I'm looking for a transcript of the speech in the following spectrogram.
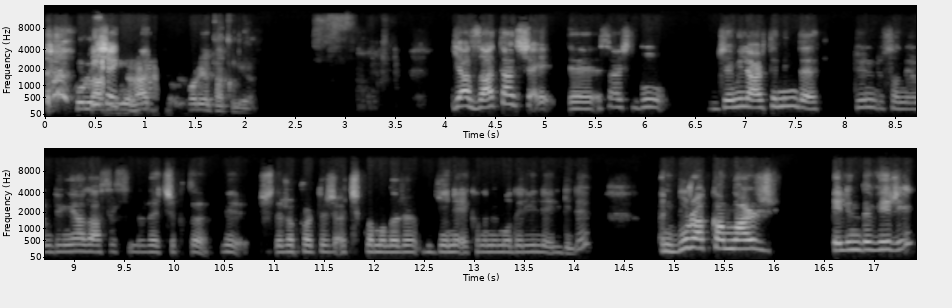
Kurlar şey... her oraya takılıyor. Ya zaten şey, e, mesela işte bu Cemil Ertem'in de dün sanıyorum Dünya Gazetesi'nde de çıktı bir işte röportajı açıklamaları yeni ekonomi modeliyle ilgili. Hani bu rakamlar elinde veri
